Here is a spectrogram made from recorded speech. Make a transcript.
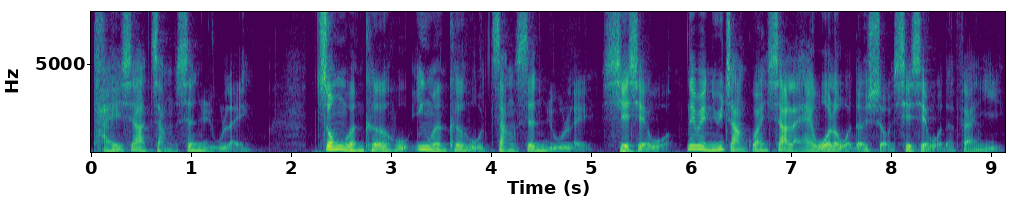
台下掌声如雷，中文客户、英文客户掌声如雷，谢谢我那位女长官下来还握了我的手，谢谢我的翻译，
